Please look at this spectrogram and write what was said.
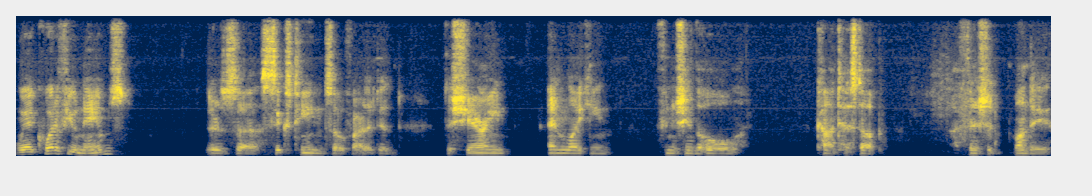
We had quite a few names. There's uh, 16 so far that did the sharing and liking, finishing the whole contest up. I finished it Monday.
